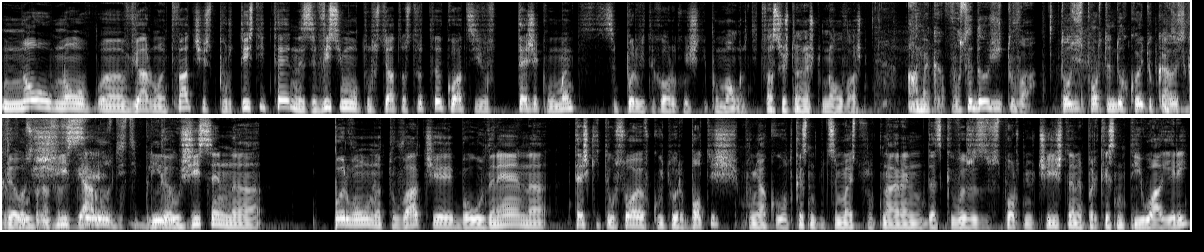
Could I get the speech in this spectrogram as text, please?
много, много а, вярно е това, че спортистите, независимо от обстоятелствата, когато си в тежък момент, са първите хора, които ще ти помогнат. И това също е нещо много важно. А на какво се дължи това? Този спортен дух, който казваш, какво дължи се, вярност, дисциплина? Дължи се на първо на това, че благодарение на тежките условия, в които работиш, понякога откъснат от семейството от най-ранна детска възраст в спортни училища, непрекъснати лагери,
